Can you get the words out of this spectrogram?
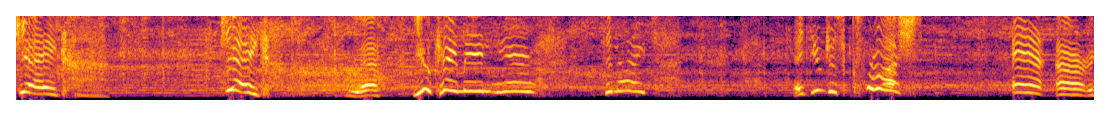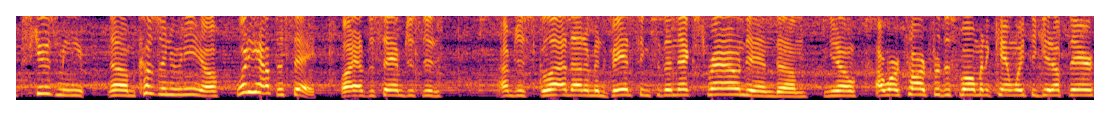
Jake! Jake! Yeah, you came in here tonight and you just crushed Aunt, uh, excuse me, um, cousin Junino. What do you have to say? Well, I have to say I'm just, I'm just glad that I'm advancing to the next round, and um, you know, I worked hard for this moment and can't wait to get up there.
